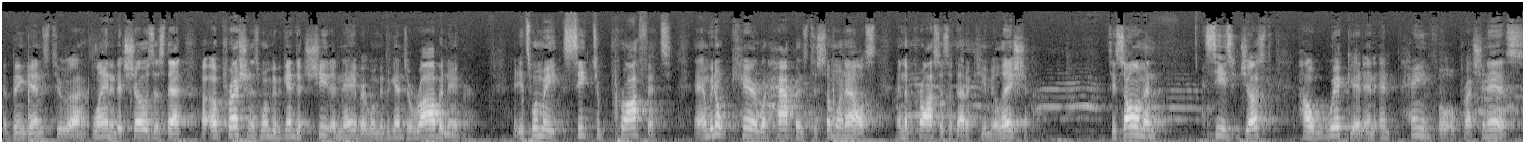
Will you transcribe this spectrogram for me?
it begins to uh, explain it. It shows us that uh, oppression is when we begin to cheat a neighbor, when we begin to rob a neighbor. It's when we seek to profit, and we don't care what happens to someone else in the process of that accumulation. See, Solomon sees just how wicked and, and painful oppression is.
